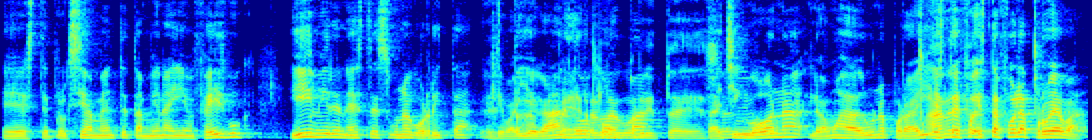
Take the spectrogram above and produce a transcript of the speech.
Este, próximamente también ahí en Facebook. Y miren, esta es una gorrita que va llegando, perra la compa. gorrita esa, Está chingona. Le vamos a dar una por ahí. Ah, Este fue, esta fue la prueba.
